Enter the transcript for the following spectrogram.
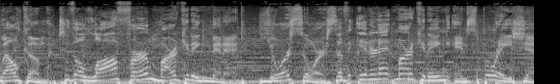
Welcome to the Law Firm Marketing Minute, your source of internet marketing inspiration.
